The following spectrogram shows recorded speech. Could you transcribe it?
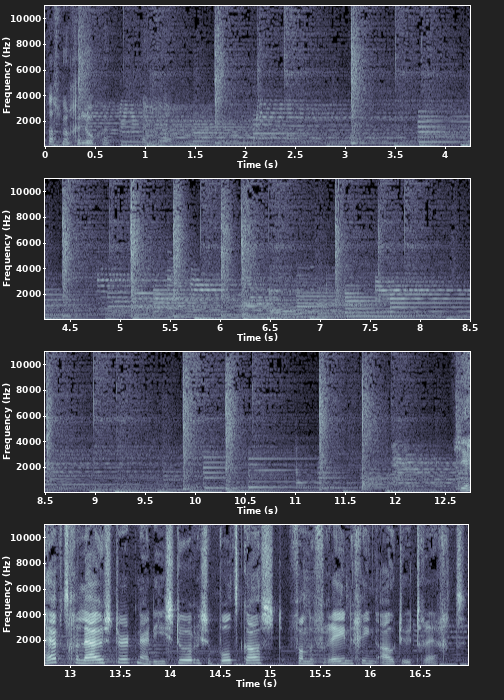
was me genoegen. Dankjewel. Je hebt geluisterd naar de historische podcast van de Vereniging Oud-Utrecht.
